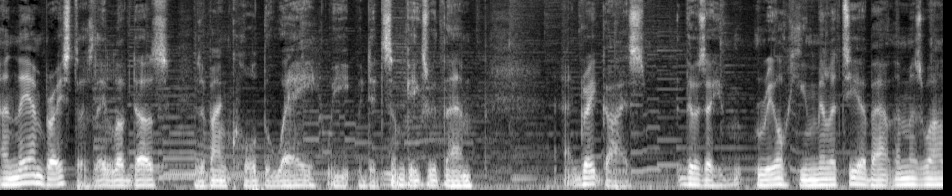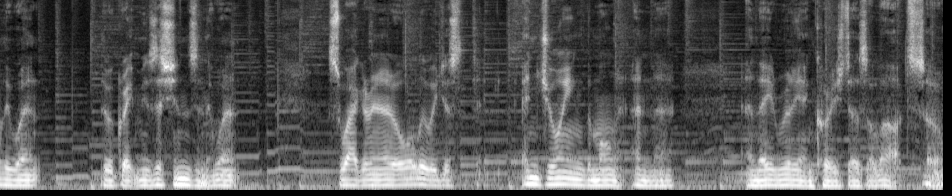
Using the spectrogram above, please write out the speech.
And they embraced us. They loved us. There's a band called The Way. We, we did some gigs with them. Uh, great guys. There was a real humility about them as well. They weren't. They were great musicians, and they weren't swaggering at all. They were just enjoying the moment, and uh, and they really encouraged us a lot. So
